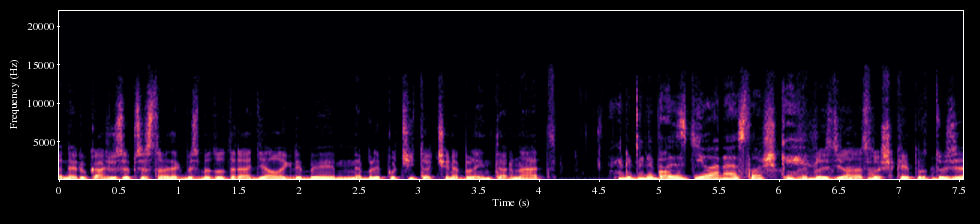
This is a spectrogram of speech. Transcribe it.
E, nedokážu si představit, jak bychom to teda dělali, kdyby nebyly počítače, nebyl internet. Kdyby nebyly a sdílené složky. Nebyly sdílené složky, protože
